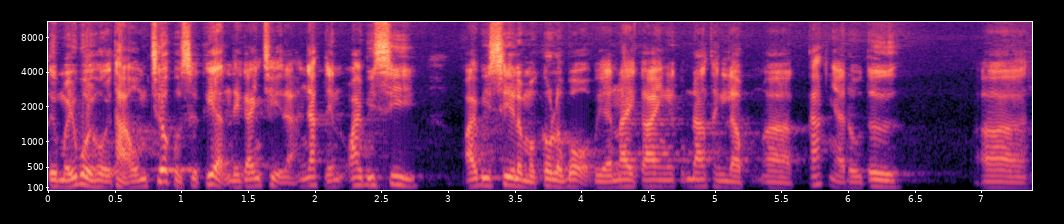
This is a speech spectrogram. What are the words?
từ mấy buổi hội thảo hôm trước của sự kiện thì các anh chị đã nhắc đến YBC YBC là một câu lạc bộ vì hiện nay các anh cũng đang thành lập uh, các nhà đầu tư uh,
